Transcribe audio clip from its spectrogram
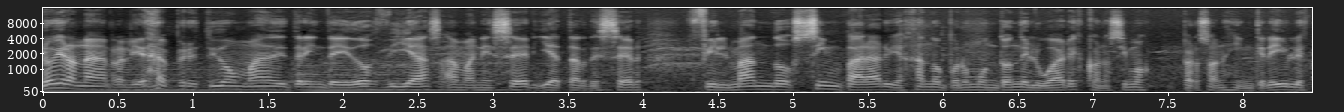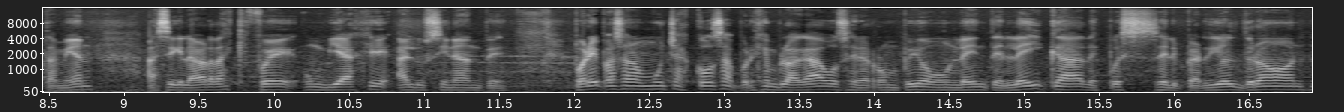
no vieron nada en realidad, pero estuvimos más de 32 días amanecer y atardecer filmando sin parar, viajando por un montón de lugares, conocimos personas increíbles también, así que la verdad es que fue un viaje alucinante. Por ahí pasaron muchas cosas, por ejemplo a Gabo se le rompió un lente Leica, después se le perdió el dron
